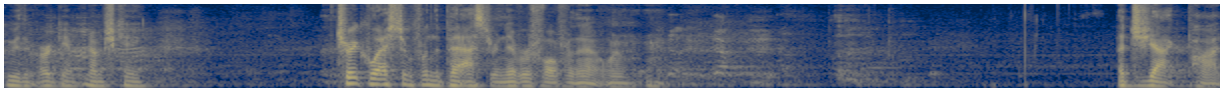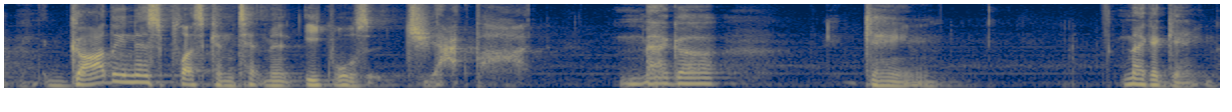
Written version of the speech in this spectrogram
Who are gambling? No, I'm just kidding. Trick question from the pastor. Never fall for that one. A jackpot. Godliness plus contentment equals jackpot. Mega gain. Mega gain.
